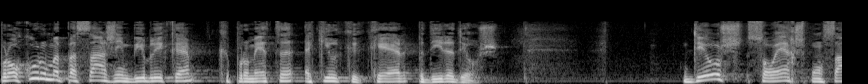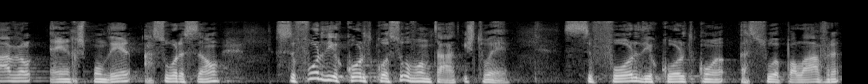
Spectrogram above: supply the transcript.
Procure uma passagem bíblica que prometa aquilo que quer pedir a Deus. Deus só é responsável em responder à sua oração se for de acordo com a sua vontade, isto é, se for de acordo com a, a sua palavra,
